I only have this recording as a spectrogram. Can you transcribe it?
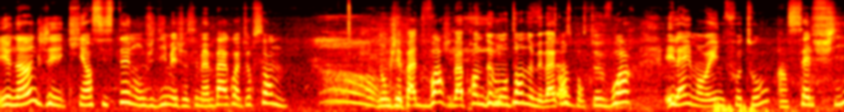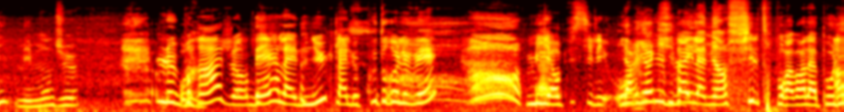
Et il y en a un que j'ai, qui insistait. Donc je lui dis, mais je sais même pas à quoi tu ressembles. Donc je vais pas te voir, je vais pas prendre de mon temps de mes vacances pour te voir. Et là, il m'a envoyé une photo, un selfie. Mais mon dieu. Le bras, genre derrière la nuque, là, le coude relevé. Oh, mais en plus, il est Il y a rien horrible. qui va, il a mis un filtre pour avoir la police,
